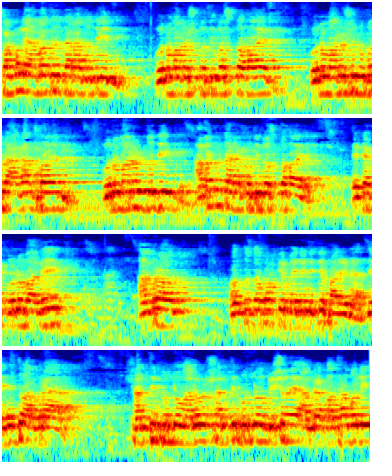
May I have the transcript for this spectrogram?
সকলে আমাদের দ্বারা যদি কোনো মানুষ ক্ষতিগ্রস্ত হয়, কোনো মানুষের উপরে আঘাত হয়, কোনো মানুষ যদি আমাদের দ্বারা ক্ষতিগ্রস্ত হয়, এটা কোনোভাবে আমরা অন্তত পক্ষে মেনে নিতে পারি না। যেহেতু আমরা শান্তিপূর্ণ মানুষ, শান্তিপূর্ণ বিষয়ে আমরা কথা বলি,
